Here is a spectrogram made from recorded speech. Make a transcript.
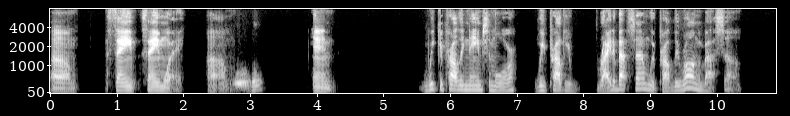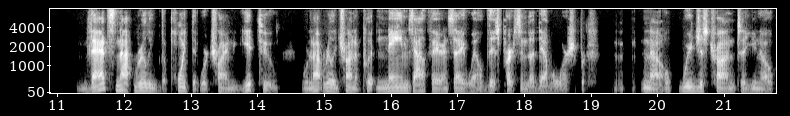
um same same way. Um, mm-hmm. And we could probably name some more. We probably right about some. We're probably wrong about some. That's not really the point that we're trying to get to. We're not really trying to put names out there and say, well, this person's a devil worshiper. No, we're just trying to, you know,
